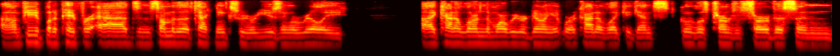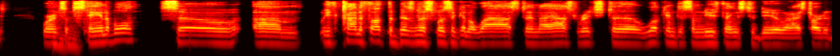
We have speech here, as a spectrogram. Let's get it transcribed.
um, people to pay for ads, and some of the techniques we were using were really. I kind of learned the more we were doing it, we're kind of like against Google's terms of service and weren't mm-hmm. sustainable. So um, we kind of thought the business wasn't going to last, and I asked Rich to look into some new things to do, and I started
